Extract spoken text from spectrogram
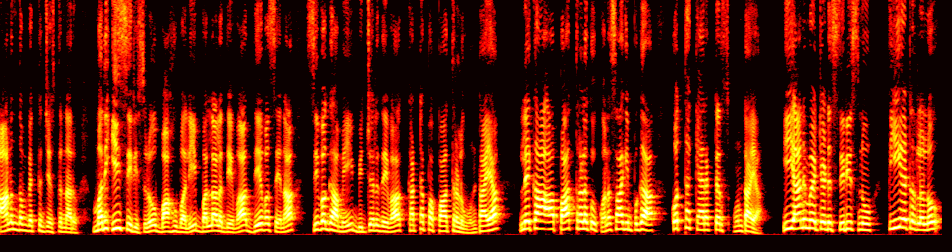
ఆనందం వ్యక్తం చేస్తున్నారు. మరి ఈ సిరీస్లో బాహుబలి బల్లాల దేవ దేవసేన శివగామి బిజ్జలదేవ కట్టప్ప పాత్రలు ఉంటాయా? లేక ఆ పాత్రలకు కొనసాగింపుగా కొత్త క్యారెక్టర్స్ ఉంటాయా? ఈ యానిమేటెడ్ సిరీస్ను థియేటర్లలో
